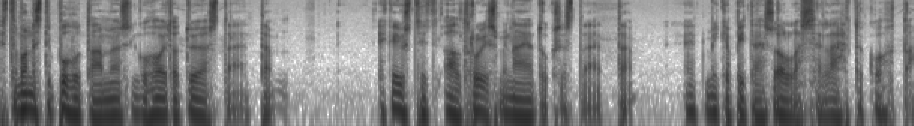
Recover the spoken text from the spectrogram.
Sitten monesti puhutaan myös niin kuin hoitotyöstä, että ehkä just altruismin ajatuksesta, että, että mikä pitäisi olla se lähtökohta.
